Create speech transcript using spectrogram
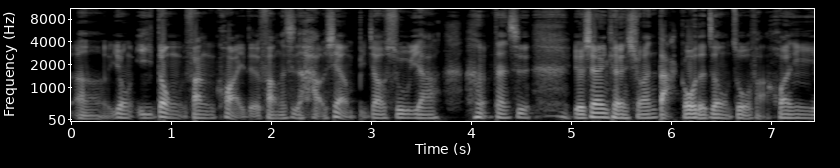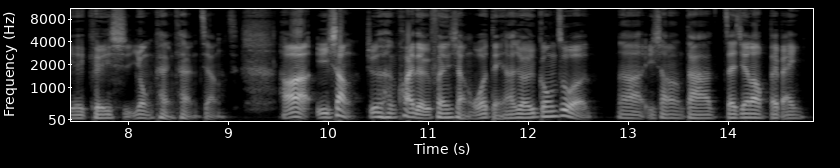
呃，用移动方块的方式，好像比较舒压。但是有些人可能喜欢打勾的这种做法，欢迎也可以使用看看这样子。好啊，以上就是很快的分享，我等一下就要去工作。那以上大家再见喽，拜拜。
